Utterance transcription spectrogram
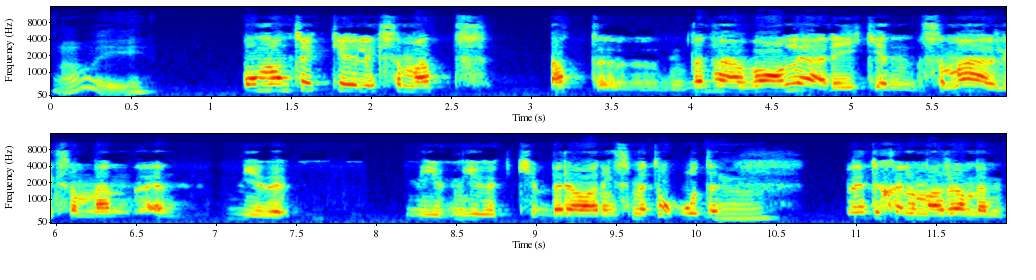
Oj. Och man tycker liksom att, att den här vanliga reikin som är liksom en, en mjuk, mjuk beröringsmetod. Mm. Jag vet ju själv man rör, med,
